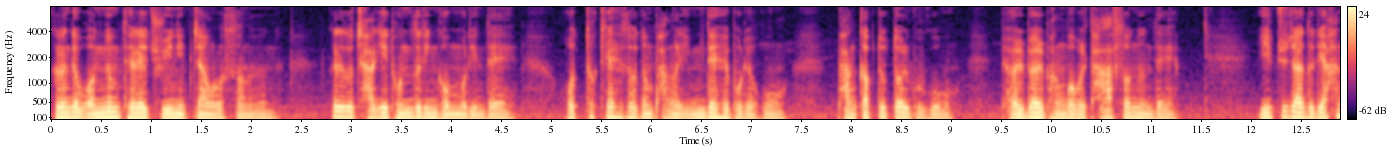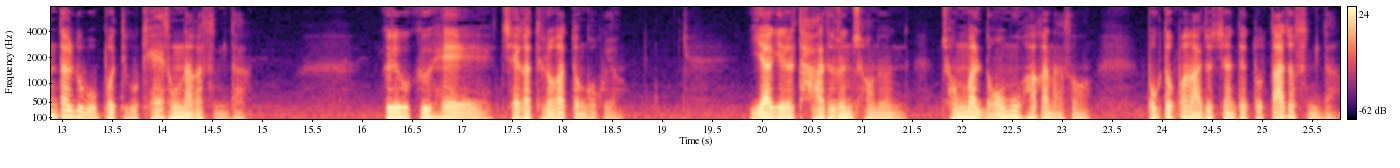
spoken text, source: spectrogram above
그런데 원룸텔의 주인 입장으로서는 그래도 자기 돈 들인 건물인데 어떻게 해서든 방을 임대해 보려고 방값도 떨구고 별별 방법을 다 썼는데 입주자들이 한 달도 못 버티고 계속 나갔습니다. 그리고 그 해에 제가 들어갔던 거고요. 이야기를 다 들은 저는 정말 너무 화가 나서 복덕방 아저씨한테 또 따졌습니다.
